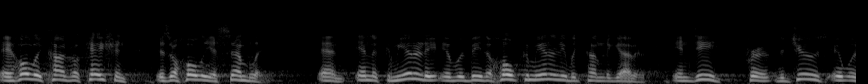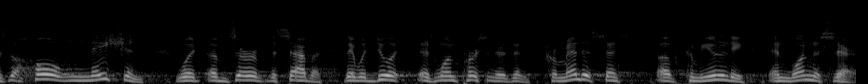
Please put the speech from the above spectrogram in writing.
a holy convocation is a holy assembly. And in the community, it would be the whole community would come together. Indeed, for the Jews, it was the whole nation would observe the Sabbath. They would do it as one person. There's a tremendous sense of community and oneness there.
